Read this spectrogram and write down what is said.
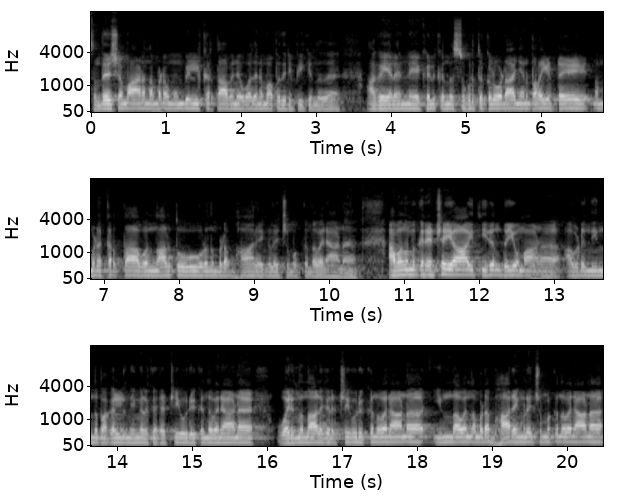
സന്ദേശമാണ് നമ്മുടെ മുമ്പിൽ കർത്താവിന്റെ വചനം അവതരിപ്പിക്കുന്നത്. അകയൽ എന്നെ കേൾക്കുന്ന സുഹൃത്തുക്കളോടാ ഞാൻ പറയട്ടെ നമ്മുടെ കർത്താവ് നാൾത്തോറും നമ്മുടെ ഭാരങ്ങളെ ചുമക്കുന്നവനാണ്. അവൻ നമുക്ക് രക്ഷയായി തീരും ദൈവമാണ്. അവിടെ നിന്ന് പകൽ നിങ്ങൾക്ക് രക്ഷയൊരുക്കുന്നവനാണ് വരുന്ന നാളുകൾ രക്ഷയൊരുക്കുന്നവനാണ്. ഇന്ന് അവൻ നമ്മുടെ ഭാരങ്ങളെ ചുമക്കുന്നവനാണ്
